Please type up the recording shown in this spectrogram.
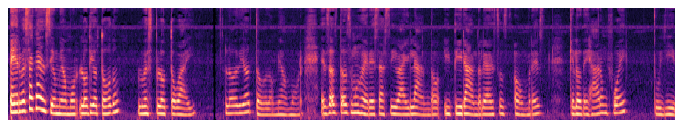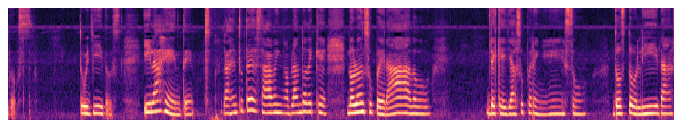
Pero esa canción, mi amor, lo dio todo, lo explotó ahí. Lo dio todo, mi amor. Esas dos mujeres así bailando y tirándole a esos hombres que lo dejaron fue tullidos. Tullidos. Y la gente, la gente ustedes saben, hablando de que no lo han superado, de que ya superen eso, dos dolidas,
